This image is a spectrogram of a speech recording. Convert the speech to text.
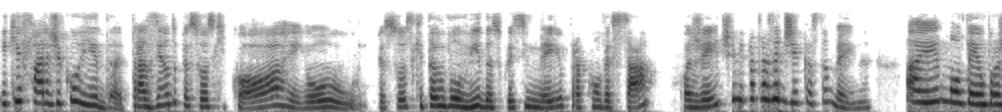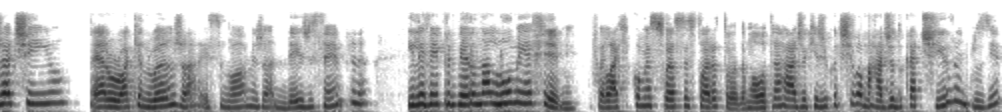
e que fale de corrida, trazendo pessoas que correm ou pessoas que estão envolvidas com esse meio para conversar com a gente e para trazer dicas também, né? Aí montei um projetinho, era o Rock and Run já, esse nome já desde sempre, né? E levei primeiro na Lumen FM. Foi lá que começou essa história toda. Uma outra rádio aqui de Curitiba, uma rádio educativa, inclusive.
